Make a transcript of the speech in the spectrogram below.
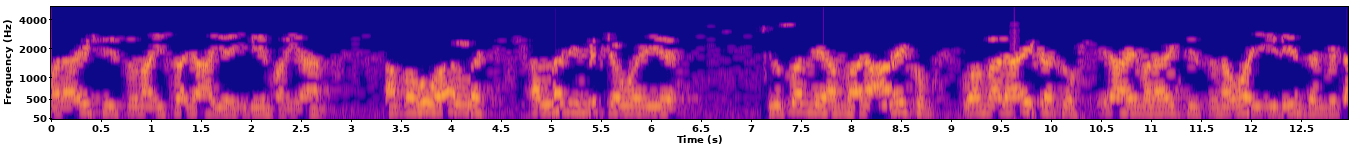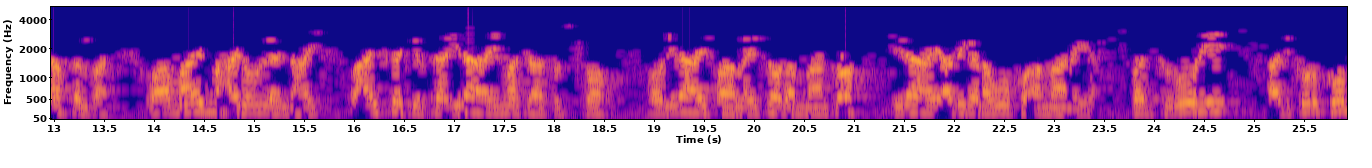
malaa'igtiisuna isaga ayay idiin baryaan amba huwa alle alladii midka weeye yusallii ambaana calaykum wa malaa'ikatuh ilaahay malaa'igtiisuna way idiin dembi dhaaf dalbaan oo ammaanid maxaynu u leenahay? Waxaa iska jirta ilaahay markaad tusto ood ilaahay faallaysood ammaanto ilaahay adigana wuu ku ammaanaya. Fadkuruunii adkurkum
